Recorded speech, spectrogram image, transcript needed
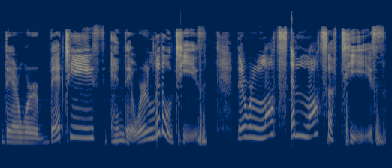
There were big teeth and there were little teeth. There were lots and lots of teeth.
